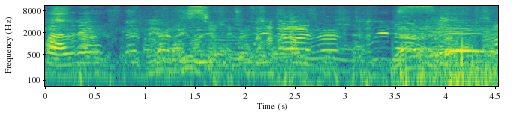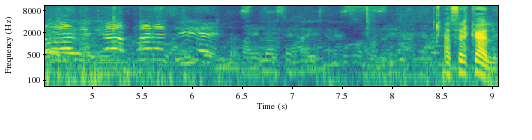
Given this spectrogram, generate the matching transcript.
Padre. Acercarlo.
